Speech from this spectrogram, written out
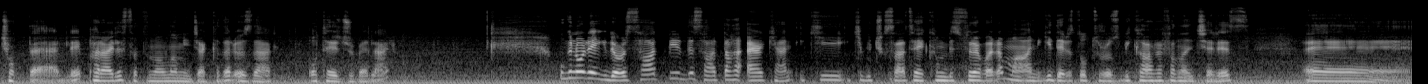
çok değerli. Parayla satın alınamayacak kadar özel o tecrübeler. Bugün oraya gidiyoruz. Saat 1'de saat daha erken. 2 iki, buçuk saate yakın bir süre var ama hani gideriz otururuz bir kahve falan içeriz. Ee,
